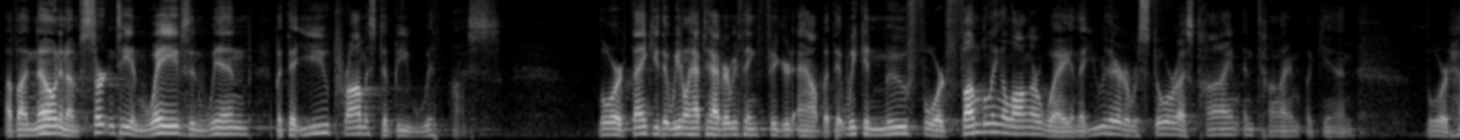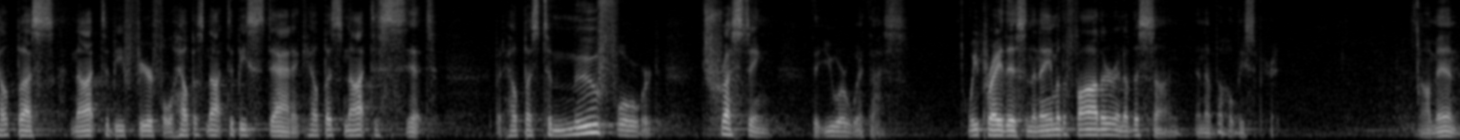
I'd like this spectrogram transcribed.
of unknown and uncertainty and waves and wind, but that you promise to be with us. Lord, thank you that we don't have to have everything figured out, but that we can move forward, fumbling along our way, and that you are there to restore us time and time again. Lord, help us not to be fearful. Help us not to be static. Help us not to sit, but help us to move forward, trusting that you are with us. We pray this in the name of the Father, and of the Son, and of the Holy Spirit. Amen.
